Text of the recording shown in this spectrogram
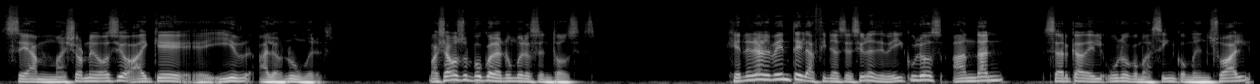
sea mayor negocio, hay que eh, ir a los números. Vayamos un poco a los números entonces. Generalmente las financiaciones de vehículos andan cerca del 1,5 mensual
